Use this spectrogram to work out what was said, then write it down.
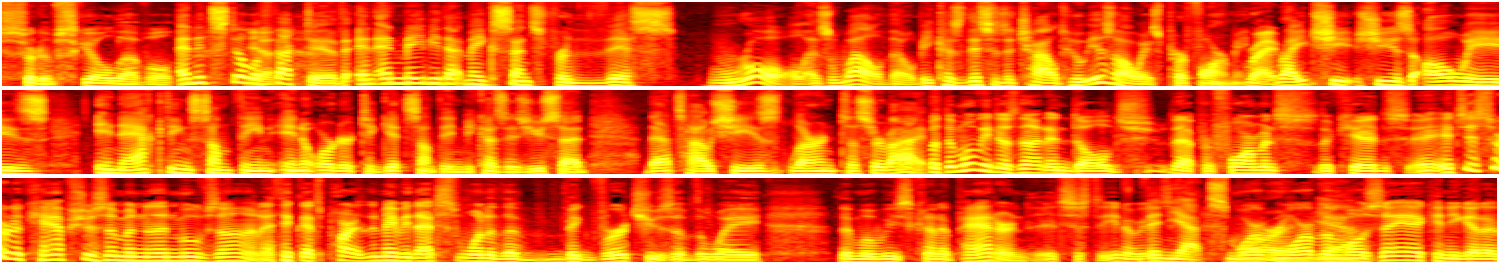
sort of skill level, and it's still Yeah. effective. And and maybe that makes sense for this role as well, though, because this is a child who is always performing. Right. Right. She she is always enacting something in order to get something because, as you said, that's how she's learned to survive. But the movie does not indulge that performance. The kids, it just sort of captures them and then moves on. I think that's part. Maybe that's one of the big virtues of the way the movie's kind of patterned. It's just you know it's Vignettes more more more of a mosaic, and you got a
